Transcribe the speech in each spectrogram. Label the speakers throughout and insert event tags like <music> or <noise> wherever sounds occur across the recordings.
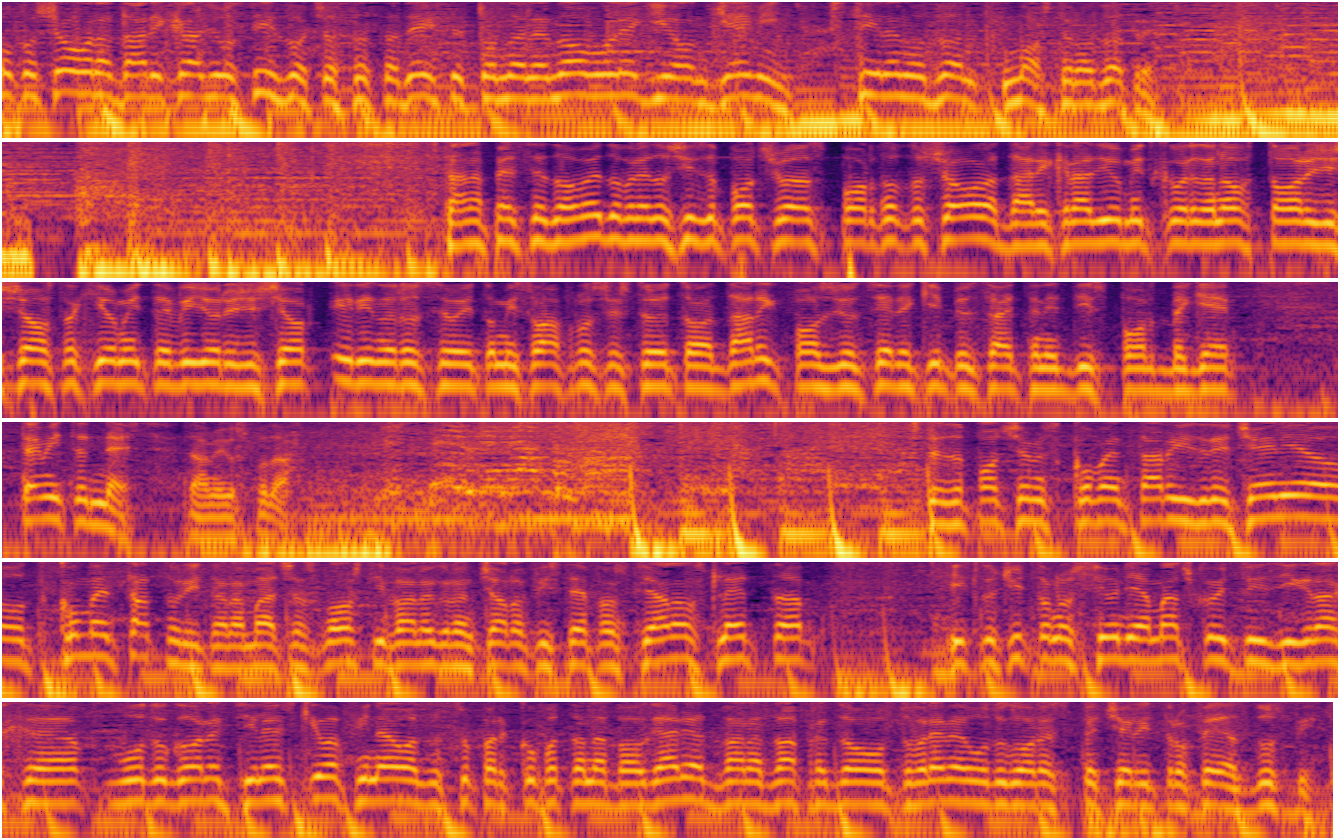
Speaker 1: Спортното шоу на Дарик Радио се излъчва със съдействието на Lenovo Legion Gaming. Стилен отвън, мощен отвътре. Стана 5 следове. Добре дошли. Започва спортното шоу на Дарик Радио. Митко Реданов, то режисьор, страхилмите, видеорежисьор Ирина Русева и Томислав Русе. Студиото на Дарик. Пози от целия екип от сайта ни Диспорт БГ. Темите днес, дами и господа. Започнем с коментари и изречения от коментаторите на матча с нощи Валю Гранчаров и Стефан Стоянов след изключително силния матч, който изиграха Лудогорец и Левски в финала за Суперкупата на България. 2 на 2 в редовното време Лудогорец спечели трофея с Дуспи.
